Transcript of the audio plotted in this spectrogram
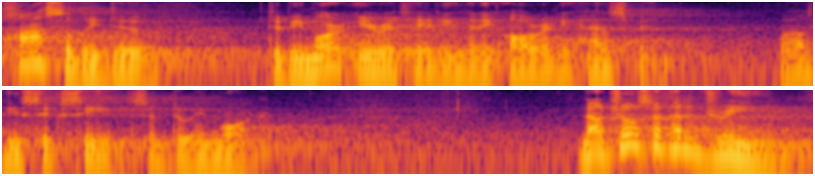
possibly do to be more irritating than he already has been? Well, he succeeds in doing more. Now, Joseph had a dream.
